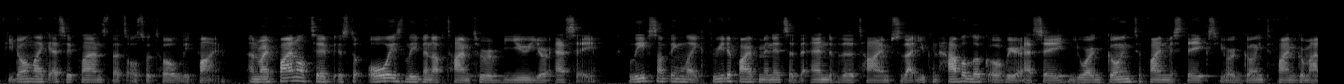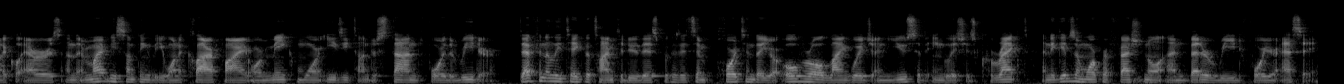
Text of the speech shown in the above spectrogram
If you don't like essay plans, that's also totally fine. And my final tip is to always leave enough time to review your essay. Leave something like three to five minutes at the end of the time so that you can have a look over your essay. You are going to find mistakes, you are going to find grammatical errors, and there might be something that you want to clarify or make more easy to understand for the reader. Definitely take the time to do this because it's important that your overall language and use of English is correct and it gives a more professional and better read for your essay.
